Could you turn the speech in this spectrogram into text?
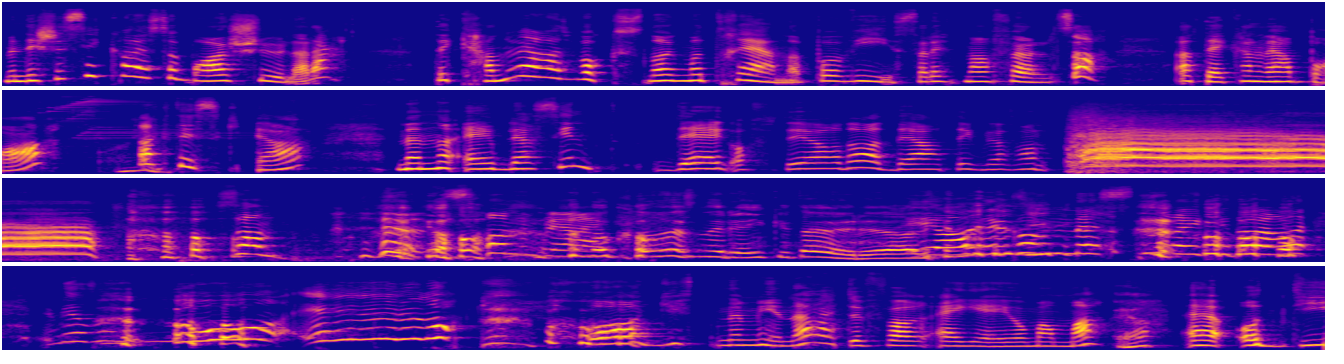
Men det er ikke sikkert det er så bra å skjule det. Det kan være at voksne òg må trene på å vise litt mer følelser. At det kan være bra, faktisk. Ja. Men når jeg blir sint, det jeg ofte gjør da, det er at jeg blir sånn Sånn. Ja, Sånn ble jeg. Nå kom det nesten røyk ut av øret. Ja, det kom nesten røyk ut av blir sånn Nå er det nok! Og guttene mine, vet du, for jeg er jo mamma, Ja. eh, og de,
